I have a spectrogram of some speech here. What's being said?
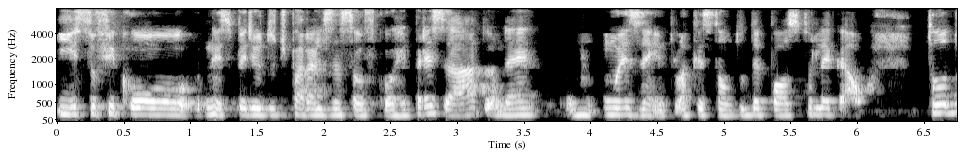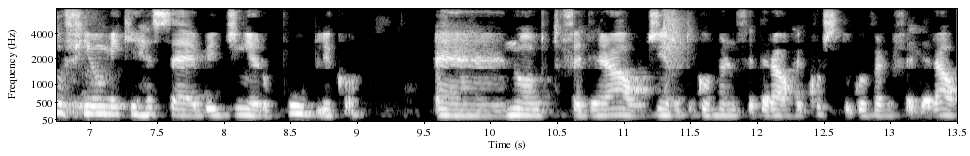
E isso ficou, nesse período de paralisação, ficou represado, né? Um, um exemplo, a questão do depósito legal. Todo filme que recebe dinheiro público, é, no âmbito federal, dinheiro do governo federal, recurso do governo federal,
